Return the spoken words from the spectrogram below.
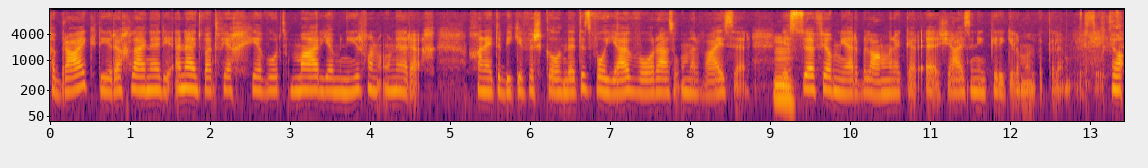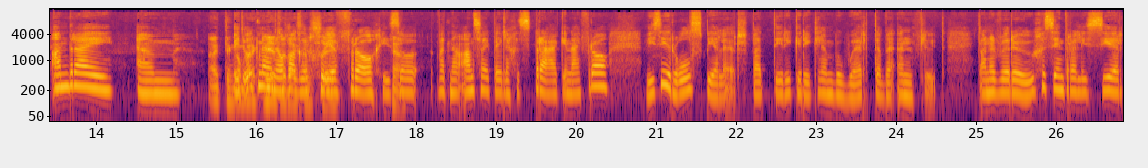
gebruik, die riglyne, die inhoud wat vir jou gegee word, maar jou manier van onderrig gaan net 'n bietjie verskil. Dit is waar jou ware as 'n onderwyser hmm. is soveel meer belangriker is. Jy is in die kurrikulumontwikkeling proses. Ja, Andre, ehm um, ek dink ook nou nog 'n goeie vraag hier. Ja. So wat nou aansluit by hulle gesprek en hy vra wie is die rolspelers wat hierdie kurrikulum behoort te beïnvloed? Dan word hoe gesentraliseer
